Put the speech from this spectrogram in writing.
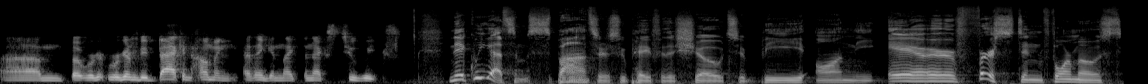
Um, but we're we're going to be back and humming, I think, in like the next two weeks. Nick, we got some sponsors who pay for the show to be on the air. First and foremost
